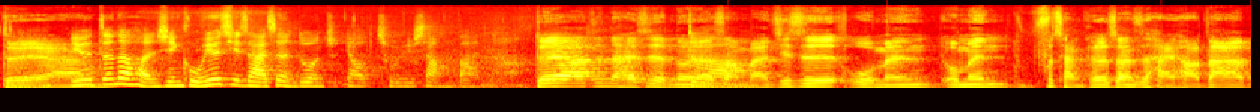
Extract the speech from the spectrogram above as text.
对啊，因为真的很辛苦，因为其实还是很多人要出去上班啊。对啊，真的还是很多人要上班。其实我们我们妇产科算是还好，大家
